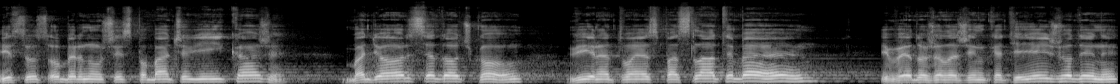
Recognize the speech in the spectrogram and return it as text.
Ісус, обернувшись, побачив її і каже, Бадьорся, дочко, віра твоя спасла тебе. І видужала жінка тієї ж години,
